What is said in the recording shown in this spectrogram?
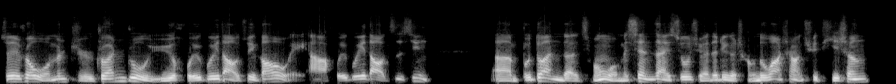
所以说，我们只专注于回归到最高维啊，回归到自信，呃，不断的从我们现在修学的这个程度往上去提升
